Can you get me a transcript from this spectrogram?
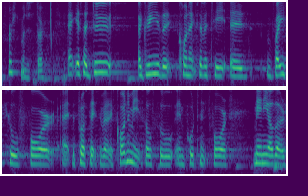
First Minister. Uh, yes, I do agree that connectivity is vital for uh, the prospects of our economy. It's also important for many other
